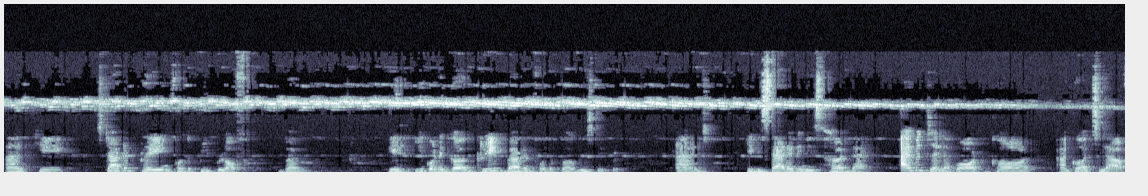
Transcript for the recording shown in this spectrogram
and he started praying for the people of Burma. He, he got a great burden for the Burmese people and he decided in his heart that I will tell about God and God's love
